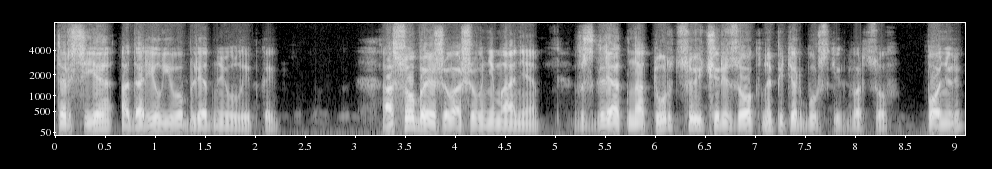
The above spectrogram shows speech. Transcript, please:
Терсье одарил его бледной улыбкой. Особое же ваше внимание — взгляд на Турцию через окна петербургских дворцов. Поняли?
